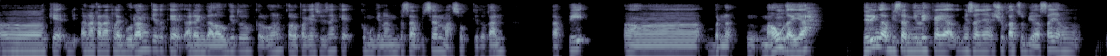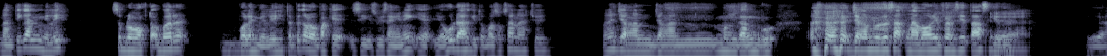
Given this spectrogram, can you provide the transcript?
eh, kayak anak-anak leburang gitu kayak ada yang galau gitu. Kalau kan kalau pakai Swisan kayak kemungkinan besar pisan masuk gitu kan. Tapi eh bener, mau nggak ya? Jadi nggak bisa milih kayak misalnya Shukatsu biasa yang nanti kan milih sebelum Oktober boleh milih. Tapi kalau pakai si Swisang ini ya ya udah gitu masuk sana cuy. Mana jangan jangan mengganggu, jangan merusak nama universitas gitu. Iya. Iya.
